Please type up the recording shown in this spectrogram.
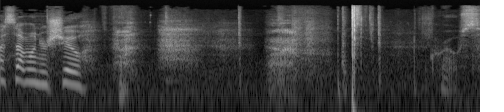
Got something on your shoe. Gross.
